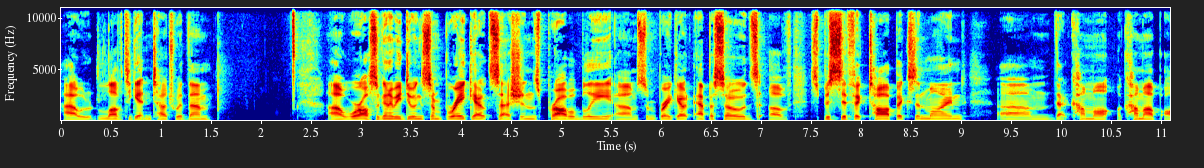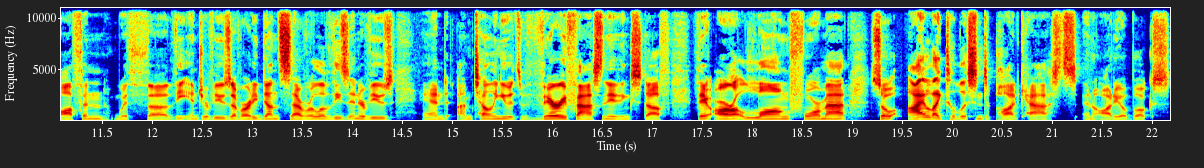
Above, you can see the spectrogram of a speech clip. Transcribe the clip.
I would love to get in touch with them. Uh, we're also going to be doing some breakout sessions, probably um, some breakout episodes of specific topics in mind um, that come o- come up often with uh, the interviews. I've already done several of these interviews, and I'm telling you, it's very fascinating stuff. They are a long format, so I like to listen to podcasts and audiobooks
